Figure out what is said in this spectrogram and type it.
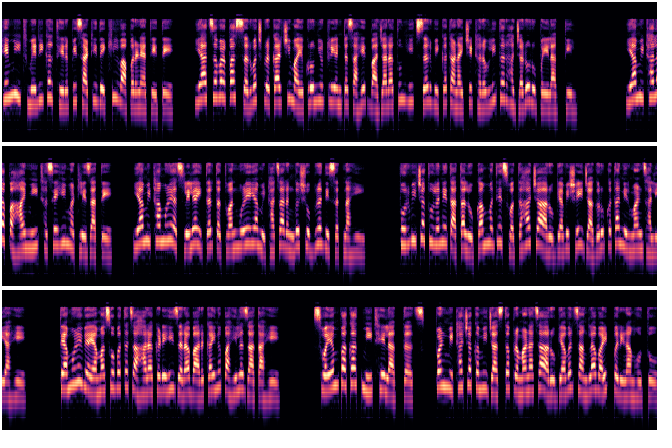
हे मीठ मेडिकल थेरपीसाठी देखील वापरण्यात येते. यात जवळपास सर्वच प्रकारची मायक्रोन्यूट्रियंट्स आहेत. बाजारातून हीच जर विकत आणायची ठरवली तर हजारो रुपये लागतील. या मिठाला पहाय मीठ असेही म्हटले जाते. या मिठामुळे असलेल्या इतर तत्वांमुळे या मिठाचा रंग शुभ्र दिसत नाही. पूर्वीच्या तुलनेत आता लोकांमध्ये स्वतःच्या आरोग्याविषयी जागरूकता निर्माण झाली आहे. त्यामुळे व्यायामासोबतच आहाराकडेही जरा बारकाईनं पाहिलं जात आहे. स्वयंपाकात मीठ हे लागतंच पण मिठाच्या कमी जास्त प्रमाणाचा आरोग्यावर चांगला वाईट परिणाम होतो.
